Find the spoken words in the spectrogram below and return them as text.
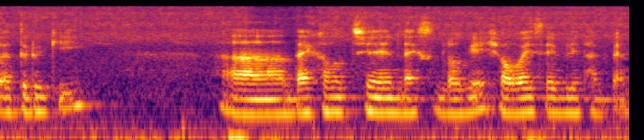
এতটুকুই। দেখা হচ্ছে নেক্সট ব্লগে সবাই সেফলি থাকবেন।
